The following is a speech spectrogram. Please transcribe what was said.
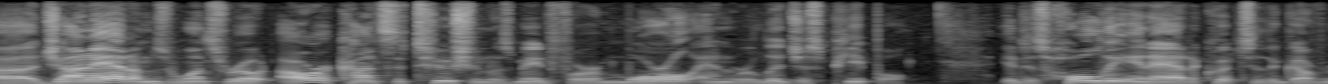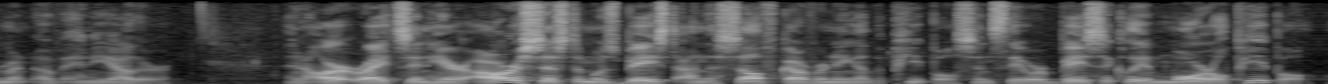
Uh, John Adams once wrote, Our Constitution was made for a moral and religious people. It is wholly inadequate to the government of any other. And Art writes in here, Our system was based on the self governing of the people, since they were basically a moral people.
